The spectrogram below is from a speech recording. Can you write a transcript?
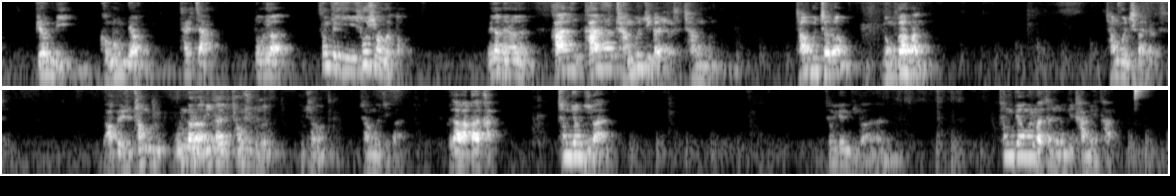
변비, 검은병, 탈장, 또 우리가 성격이 소심한 것도 왜냐면은 간 간은 장군 질환이라고 했어요. 장군. 장군처럼 용감한 장군 질환이라고 했어요. 앞에 이제 장군 얼마나 옛날 장수들은 그렇죠? 장군 질환. 그다음 아까 가, 청정 질환. 청정 질환. 청정을 맡아주는 게 담이에요. 담.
